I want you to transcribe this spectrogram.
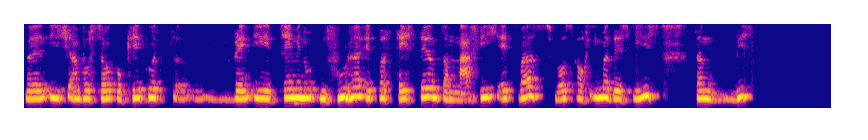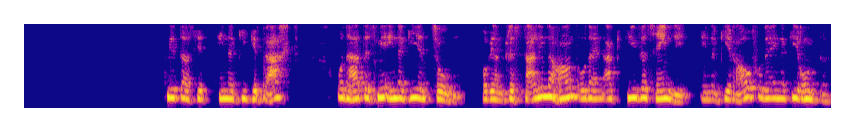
weil ich einfach sage, okay, gut, wenn ich zehn Minuten vorher etwas teste und dann mache ich etwas, was auch immer das ist, dann wisst mir das jetzt Energie gebracht oder hat es mir Energie entzogen? Habe ich einen Kristall in der Hand oder ein aktives Handy? Energie rauf oder Energie runter?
